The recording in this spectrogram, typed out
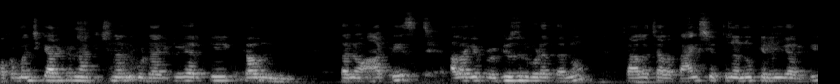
ఒక మంచి క్యారెక్టర్ నాకు ఇచ్చినందుకు డైరెక్టర్ గారికి కమ్ తను ఆర్టిస్ట్ అలాగే ప్రొడ్యూసర్ కూడా తను. చాలా చాలా థ్యాంక్స్ చెప్తున్నాను కిరణ్ గారికి.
